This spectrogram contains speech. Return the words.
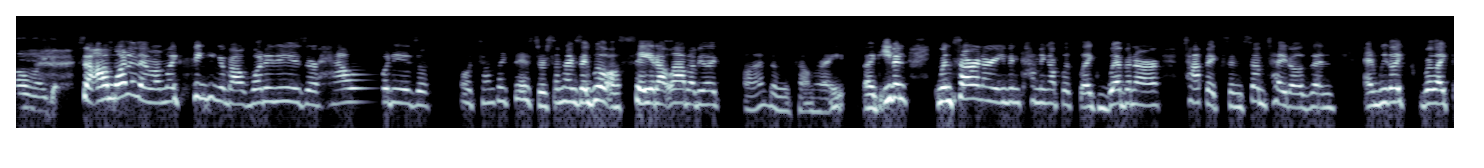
Oh my god. So I'm one of them. I'm like thinking about what it is or how it is or oh it sounds like this. Or sometimes I will. I'll say it out loud. I'll be like, oh that doesn't sound right. Like even when Sarah and I are even coming up with like webinar topics and subtitles and and we like we're like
